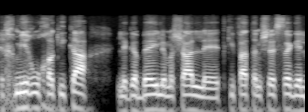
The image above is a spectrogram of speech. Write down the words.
שהחמירו חקיקה לגבי למשל תקיפת אנשי סגל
